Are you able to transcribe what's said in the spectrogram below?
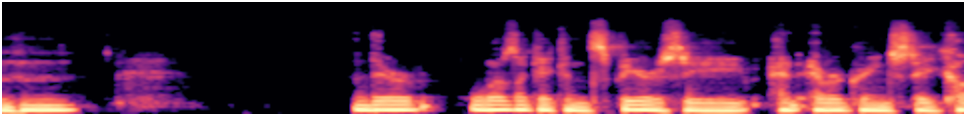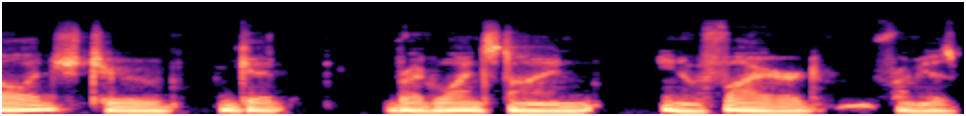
Mm-hmm. There was like a conspiracy at evergreen state college to get Bret Weinstein, you know, fired from his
